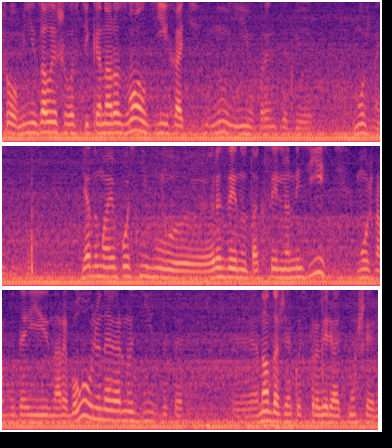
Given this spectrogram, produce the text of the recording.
Що, мені залишилось тільки на розвал з'їхати, ну і в принципі можна їздити. Я думаю, по снігу е, резину так сильно не з'їсть. Можна буде і на риболовлю, мабуть, з'їздити. Треба ж якось перевіряти машину.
